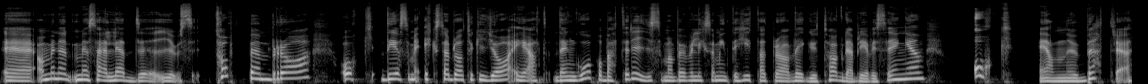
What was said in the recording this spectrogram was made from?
Eh, ja, men med så här LED-ljus. Toppenbra! Och det som är extra bra tycker jag är att den går på batteri så man behöver liksom inte hitta ett bra vägguttag där bredvid sängen. Och ännu bättre,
